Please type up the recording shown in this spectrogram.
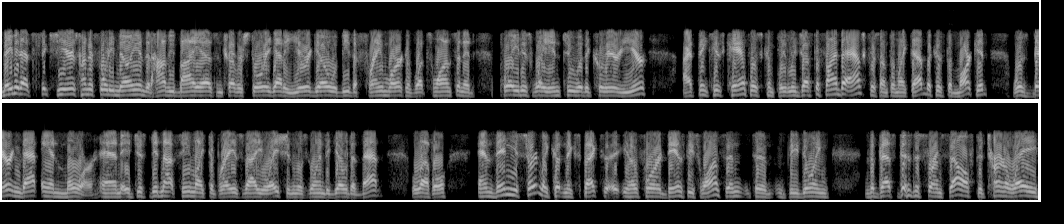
maybe that six years, 140 million that Javy Baez and Trevor Story got a year ago would be the framework of what Swanson had played his way into with a career year. I think his camp was completely justified to ask for something like that because the market was bearing that and more. And it just did not seem like the Braves valuation was going to go to that level. And then you certainly couldn't expect, uh, you know, for Dansby Swanson to be doing the best business for himself to turn away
